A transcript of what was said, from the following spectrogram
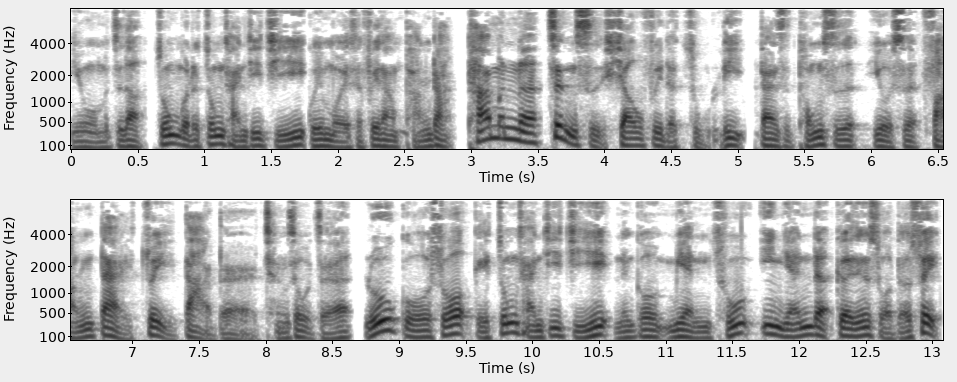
因为我们知道。中国的中产阶级规模也是非常庞大，他们呢正是消费的主力，但是同时又是房贷最大的承受者。如果说给中产阶级能够免除一年的个人所得税，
